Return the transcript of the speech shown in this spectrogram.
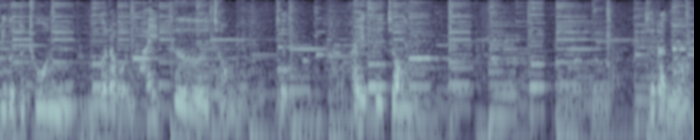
이것도 좋은 거라고 이 화이트 정 제, 화이트 정 제라늄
